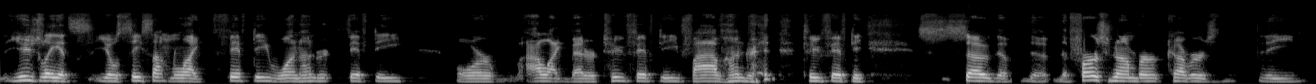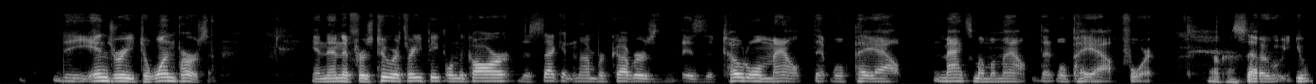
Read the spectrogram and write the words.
usually it's you'll see something like 50, 150, or I like better 250, 500, 250. So the, the, the first number covers the, the injury to one person. And then if there's two or three people in the car, the second number covers is the total amount that will pay out, maximum amount that will pay out for it. Okay. So you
